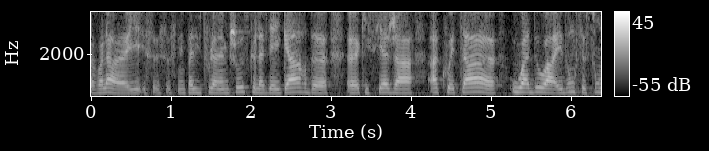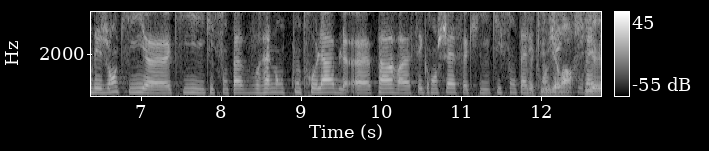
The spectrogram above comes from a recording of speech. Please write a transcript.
euh, voilà, il- ce, ce- n'est pas du tout la même chose que la vieille garde euh, qui siège à, à Quetta ou à Doha. Et donc, ce sont des gens qui euh, qui qui sont pas vraiment contrôlables euh, par ces grands chefs qui, qui sont à Avec une l'étranger. hiérarchie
